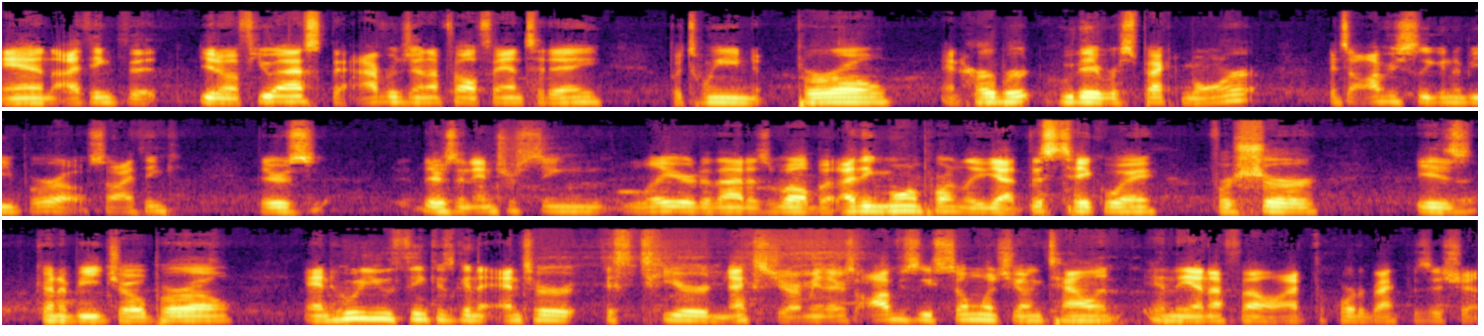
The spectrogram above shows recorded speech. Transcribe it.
And I think that, you know, if you ask the average NFL fan today between Burrow and Herbert, who they respect more, it's obviously going to be Burrow. So I think there's there's an interesting layer to that as well. But I think more importantly, yeah, this takeaway for sure is going to be Joe Burrow. And who do you think is going to enter this tier next year? I mean, there's obviously so much young talent in the NFL at the quarterback position.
